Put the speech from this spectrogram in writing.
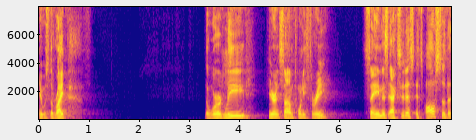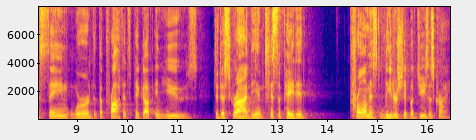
It was the right path. The word lead here in Psalm 23, same as Exodus, it's also the same word that the prophets pick up and use to describe the anticipated, promised leadership of Jesus Christ.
